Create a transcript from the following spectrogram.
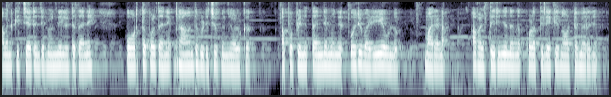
അവൻ കിച്ചേട്ടന്റെ മുന്നിലിട്ട് തന്നെ ഓർത്തപ്പോൾ തന്നെ ഭ്രാന്ത് പിടിച്ചു കുഞ്ഞോൾക്ക്. അപ്പോൾ പിന്നെ തന്റെ മുന്നിൽ ഒരു വഴിയേ ഉള്ളൂ. മരണം. അവൾ തിരിഞ്ഞു നിന്ന് കുളത്തിലേക്ക് നോട്ടമെറിഞ്ഞു.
